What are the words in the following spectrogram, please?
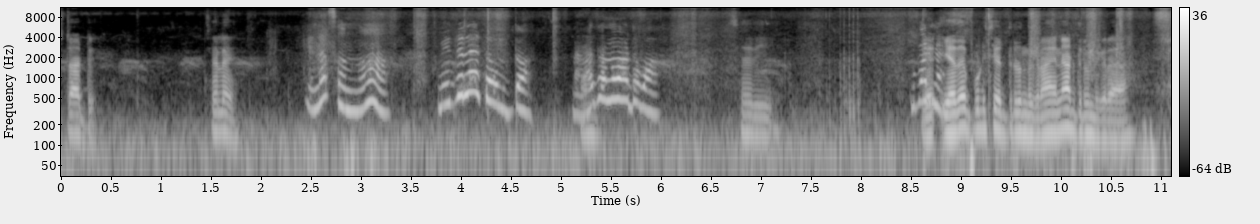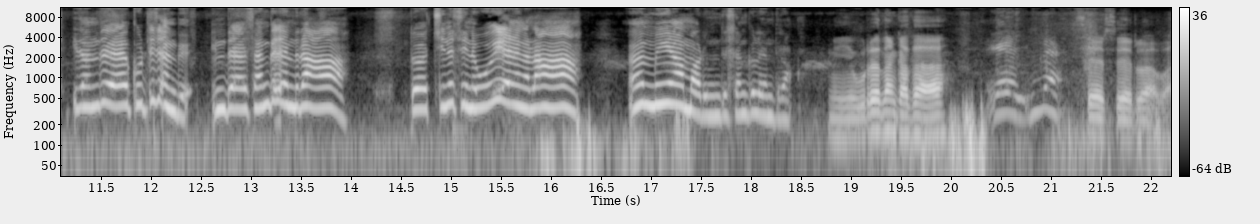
ஸ்டார்ட்டு சரி என்ன சொன்னா? மெதுல சொல்லிட்டான். சரி. எதை பிடிச்சி எடுத்துகிட்டு வந்துக்கிறான் என்ன எடுத்துகிட்டு வந்துக்கிறா இது வந்து குட்டி சங்கு. இந்த சங்குல இருந்துடா சின்ன சின்ன உயிரினங்கள்லாம் மீனா மாடும் இந்த சங்குல இருந்துடான் நீ விட்றதான் கதை. சரி சரி வா வா.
